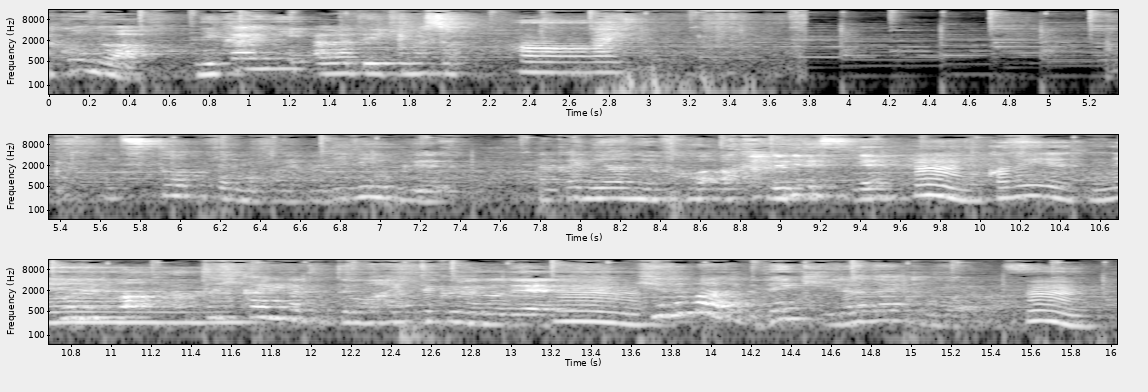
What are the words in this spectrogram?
うん、今度は2階に上がっていきましょう。はい。いつ通ってもこれはリビング中庭の横は明るいですね。うん明るいですね。これは光がとても入ってくるので、うん、昼間は電気いらないと思います。うん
